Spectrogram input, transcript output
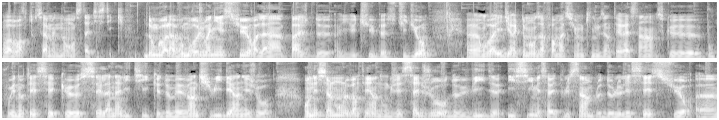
on va voir tout ça maintenant en statistiques. Donc voilà, vous me rejoignez sur la page de YouTube Studio. Euh, on va aller directement aux informations qui nous intéressent. Hein. Ce que vous pouvez noter, c'est que c'est l'analytique de mes 28 derniers jours. On est seulement le 21, donc j'ai 7 jours de vide ici, mais ça va être plus simple de le laisser sur... Euh,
